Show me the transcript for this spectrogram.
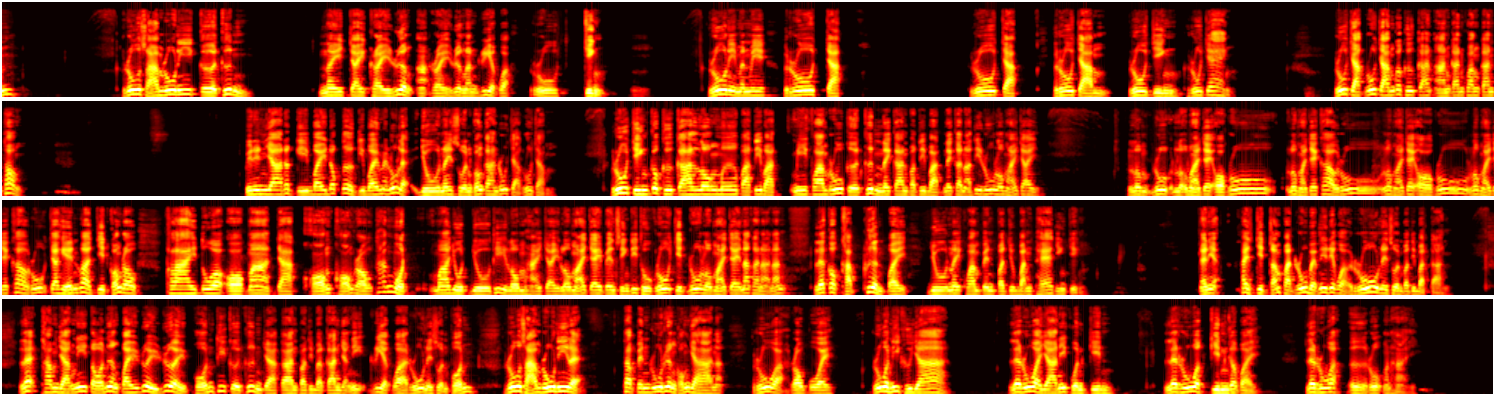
รู้สามรู้นี้เกิดขึ้น ในใจใครเรื่องอะไร เรื่องนั้นเรียกว่า รู้จริง รู้นี่มันมีรู้จัก รู้จัก รู้จำรู้จริง รู้แจ้ง รู้จักรู้จำก็คือการอ่านการฟังการท่อง ปริญญาทักกี่ใบด็อกเตอร์กี่ใบไม่รู้แหละ อยู่ในส่วนของการรู้จักรู้จำรู้จริงก็คือการลงมือปฏิบัติมีความรู้เกิดขึ้นในการปฏิบัติในขณะที่รู้ลมหายใจลมรู้ลมหายใจออกรู้ ลมหายใจเข้ารู้ ลมหายใจออกรู้ ลมหายใจเข้ารู้ จะเห็นว่าจิตของเราคลายตัวออกมาจากของของเราทั้งหมดมาหยุดอยู่ที่ลมหายใจ ลมหายใจเป็นสิ่งที่ถูกรู้ จิตรู้ลมหายใจณขณะนั้น แล้วก็ขับเคลื่อนไปอยู่ในความเป็นปัจจุบันแท้จริงๆอันนี้ให้จิตสัมผัสรู้แบบนี้เรียกว่า รู้ในส่วนปฏิบัติการ และทำอย่างนี้ต่อเนื่องไปเรื่อยๆ ผลที่เกิดขึ้นจากการปฏิบัติการอย่างนี้เรียกว่ารู้ในส่วนผล รู้สามรู้นี้แหละ ถ้าเป็นรู้เรื่องของยานะรู้ว่าเราป่วย รู้ว่านี่คือยา และรู้ว่ายานี้ควรกิน และรู้ว่ากินเข้าไป และรู้ว่า เออ โรคมันหาย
